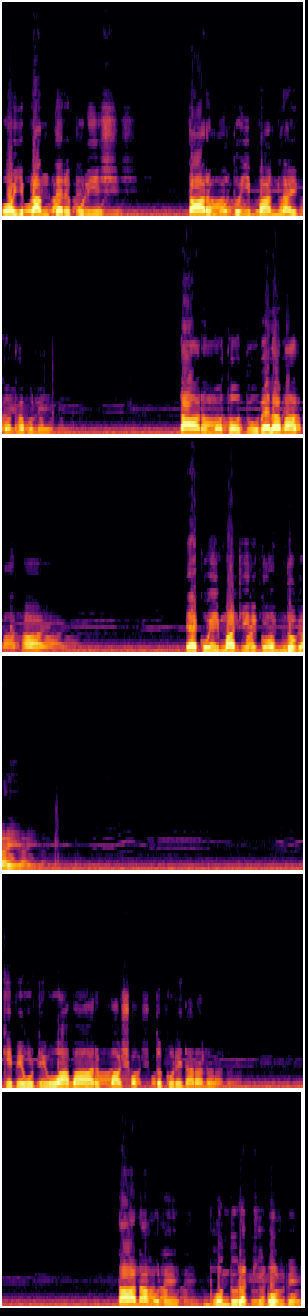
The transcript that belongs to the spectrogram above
ওই প্রান্তের পুলিশ তার মতোই বাংলায় কথা বলে। তার মতো দুবেলা ভাত খায়। একই মাটির গন্ধ গায়ে। কেঁপে ওঠে ও আবার পা শক্ত করে দাঁড়াল। তা না হলে বন্ধুরা কি বলবে?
